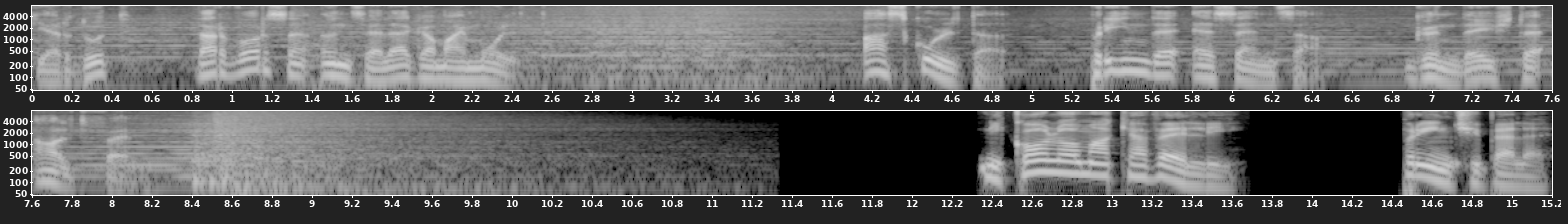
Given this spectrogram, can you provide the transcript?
pierdut, dar vor să înțeleagă mai mult. Ascultă, prinde esența, gândește altfel. Niccolo Machiavelli Principele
